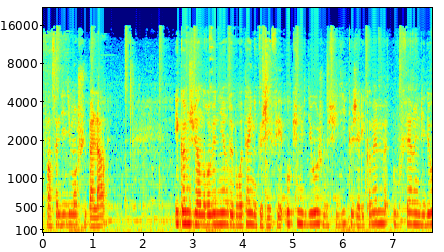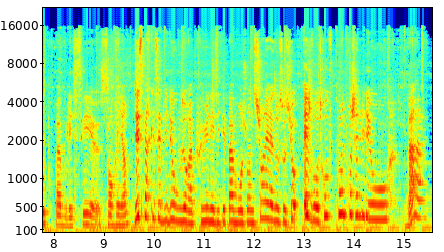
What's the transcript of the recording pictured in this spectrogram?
enfin samedi dimanche je suis pas là et comme je viens de revenir de Bretagne et que j'ai fait aucune vidéo, je me suis dit que j'allais quand même vous faire une vidéo pour pas vous laisser euh, sans rien. J'espère que cette vidéo vous aura plu, n'hésitez pas à me rejoindre sur les réseaux sociaux et je vous retrouve pour une prochaine vidéo. Bye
